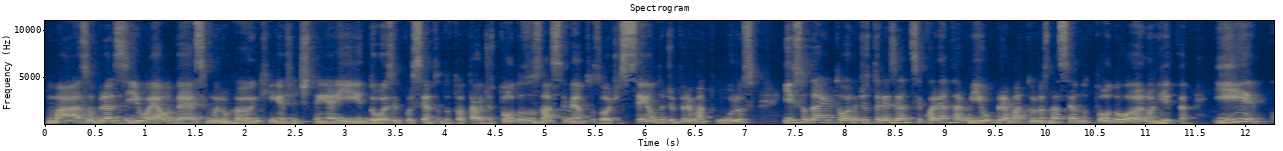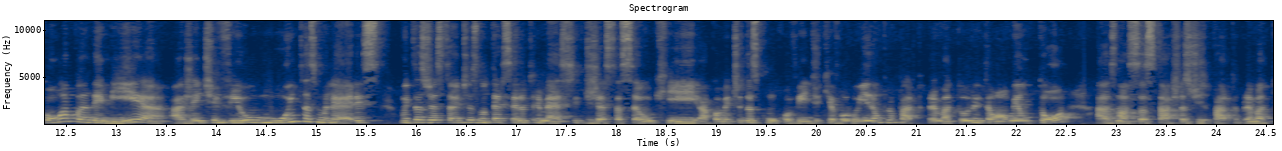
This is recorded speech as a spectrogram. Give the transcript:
mas o Brasil é o décimo no ranking, a gente tem aí 12% do total de todos os nascimentos hoje sendo de prematuros, isso dá em torno de 340 mil prematuros nascendo todo ano, Rita. E com a pandemia, a gente viu muitas mulheres muitas gestantes no terceiro trimestre de gestação que acometidas com Covid que evoluíram para o parto prematuro, então aumentou as nossas taxas de parto prematuro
